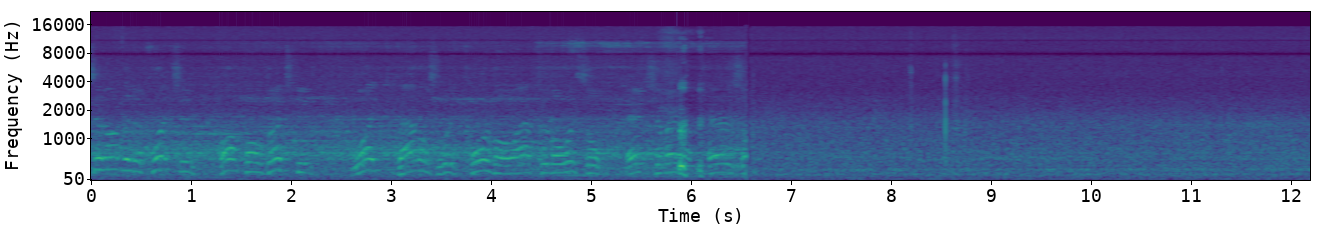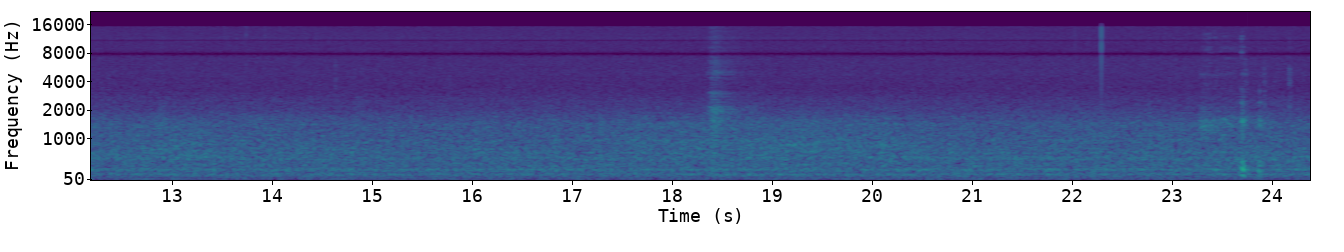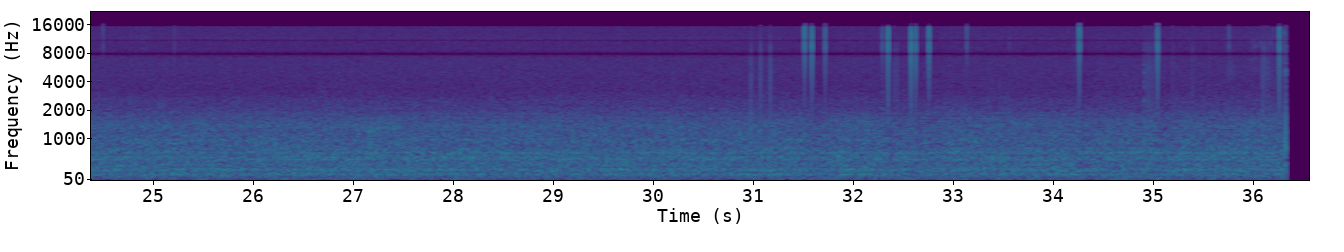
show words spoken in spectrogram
takes it on the deflection off Ovechkin. White battles with Corvo after the whistle, and Chimera pairs up. Ha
